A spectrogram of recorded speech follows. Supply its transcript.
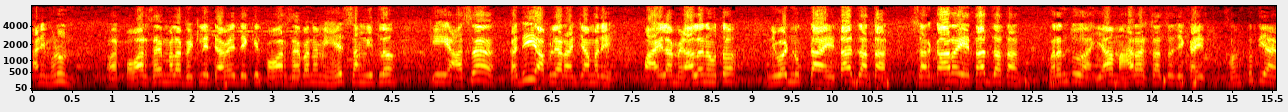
आणि म्हणून पवारसाहेब मला भेटले त्यावेळेस देखील पवारसाहेबांना मी हेच सांगितलं की असं कधीही आपल्या राज्यामध्ये पाहायला मिळालं नव्हतं. निवडणुकता येतात जातात सरकार येतात जातात. परंतु या महाराष्ट्राचं जे काही संस्कृती आहे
